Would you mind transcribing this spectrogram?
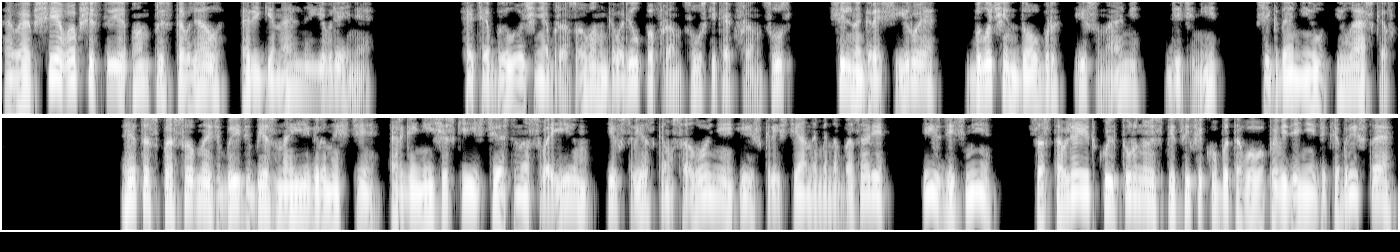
Вообще, в обществе он представлял оригинальное явление. Хотя был очень образован, говорил по-французски как француз, сильно грассируя, был очень добр и с нами, детьми, всегда мил и ласков. Эта способность быть без наигранности, органически естественно своим, и в светском салоне, и с крестьянами на базаре, и с детьми составляет культурную специфику бытового поведения декабриста,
